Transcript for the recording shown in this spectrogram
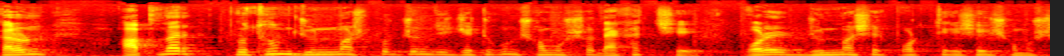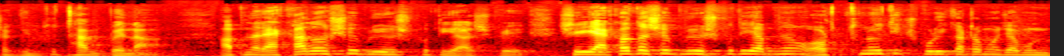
কারণ আপনার প্রথম জুন মাস পর্যন্ত যেটুকুন সমস্যা দেখাচ্ছে, পরের জুন মাসের পর থেকে সেই সমস্যা কিন্তু থাকবে না। আপনার একাদশে বৃহস্পতি আসবে। সেই একাদশে বৃহস্পতি আপনার অর্থনৈতিক পরিকাঠামো যেমন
